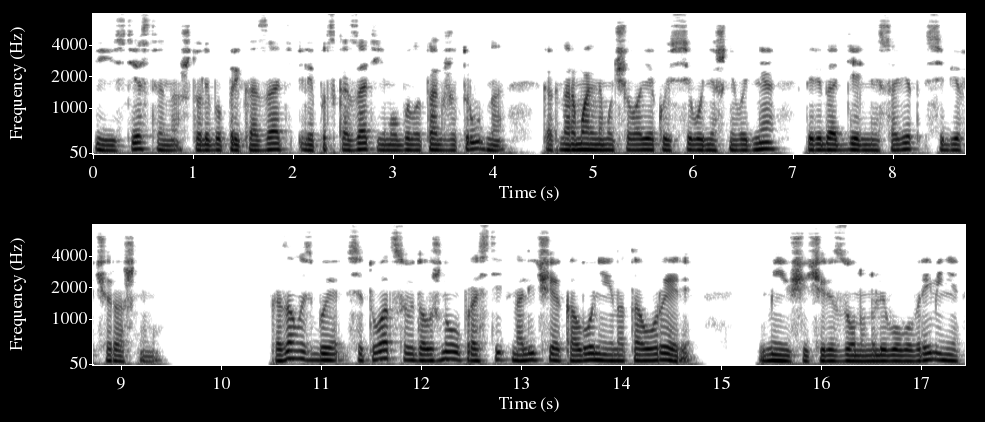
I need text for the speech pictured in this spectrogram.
И естественно, что-либо приказать или подсказать ему было так же трудно, как нормальному человеку из сегодняшнего дня передать дельный совет себе вчерашнему. Казалось бы, ситуацию должно упростить наличие колонии на Таурере, имеющей через зону нулевого времени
